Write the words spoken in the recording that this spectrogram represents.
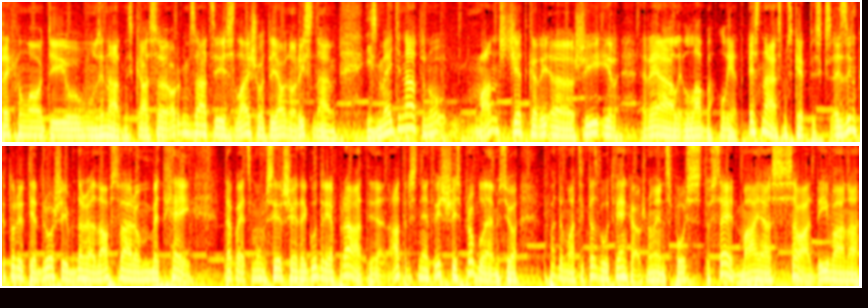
tehnoloģiju un zinātniskās organizācijas, lai šo jauno risinājumu izmēģinātu. Nu, man šķiet, ka šī ir reāli laba lieta. Es neesmu skeptisks. Es zinu, ka tur ir tie drošība, dažādi apsvērumi, bet hei, tāpēc mums ir šie gudrie prāti. Atrisiniet visas šīs problēmas, jo padomā, cik tas būtu vienkārši. No vienas puses, tu sēdi mājās, savā dīvānā,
